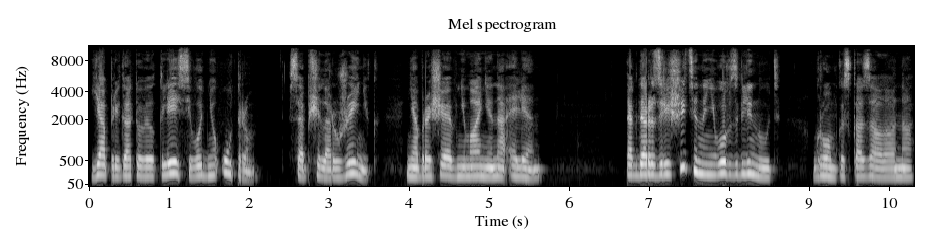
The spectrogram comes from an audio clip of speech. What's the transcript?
«Я приготовил клей сегодня утром», — сообщил оружейник, не обращая внимания на Элен. «Тогда разрешите на него взглянуть», — громко сказала она,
